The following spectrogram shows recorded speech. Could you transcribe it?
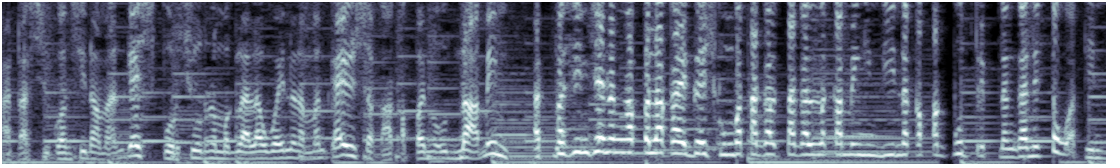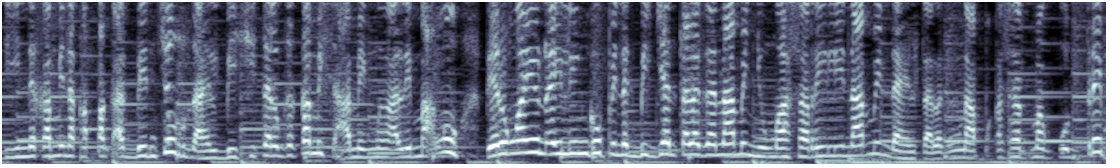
At as you naman guys for sure na maglalaway na naman kayo sa kakapanood namin. At pasensya na nga pala kayo guys kung matagal-tagal na kaming hindi nakapag food trip ng ganito at hindi na kami nakapag-adventure dahil busy talaga kami sa aming mga alimango. Pero ngayon ay linggo pinagbigyan talaga namin yung mga sarili namin dahil talagang napakasarap mag food trip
